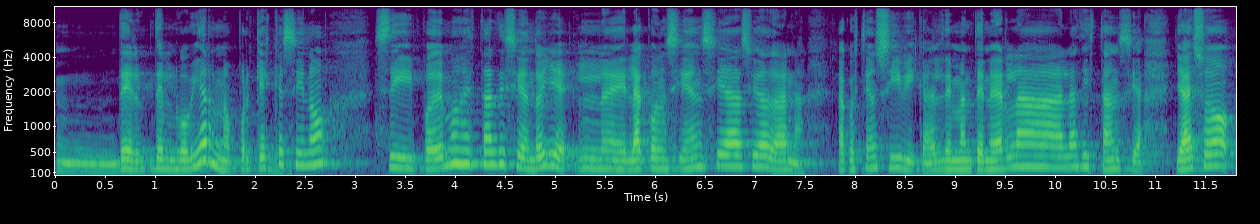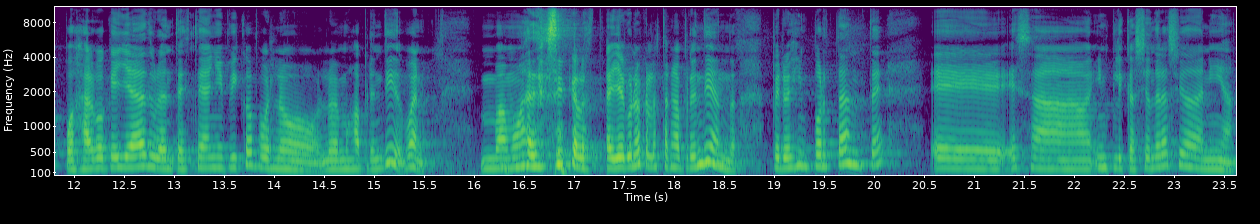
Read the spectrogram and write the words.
mm, del, del gobierno, porque es que si no Sí, podemos estar diciendo, oye, la, conciencia ciudadana, la cuestión cívica, el de mantener las distancias, ya eso, pues algo que ya durante este año y pico, pues lo, hemos aprendido. Bueno, vamos a decir que hay algunos que lo están aprendiendo, pero es importante eh, esa implicación de la ciudadanía.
